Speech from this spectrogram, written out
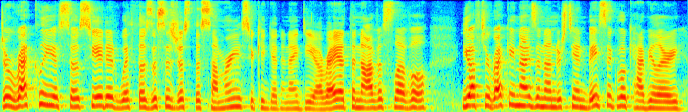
Directly associated with those, this is just the summary so you can get an idea, right? At the novice level, you have to recognize and understand basic vocabulary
